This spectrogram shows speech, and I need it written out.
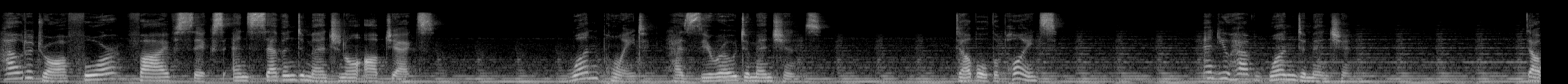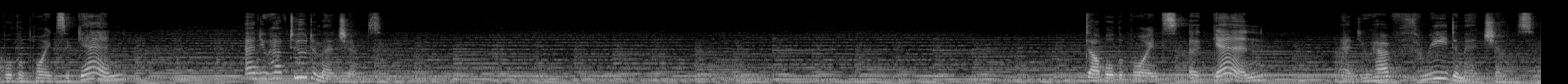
How to draw four, five, six, and 7 dimensional objects. One point has 0 dimensions. Double the points, and you have 1 dimension. Double the points again, and you have 2 dimensions. Double the points again, and you have three dimensions.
